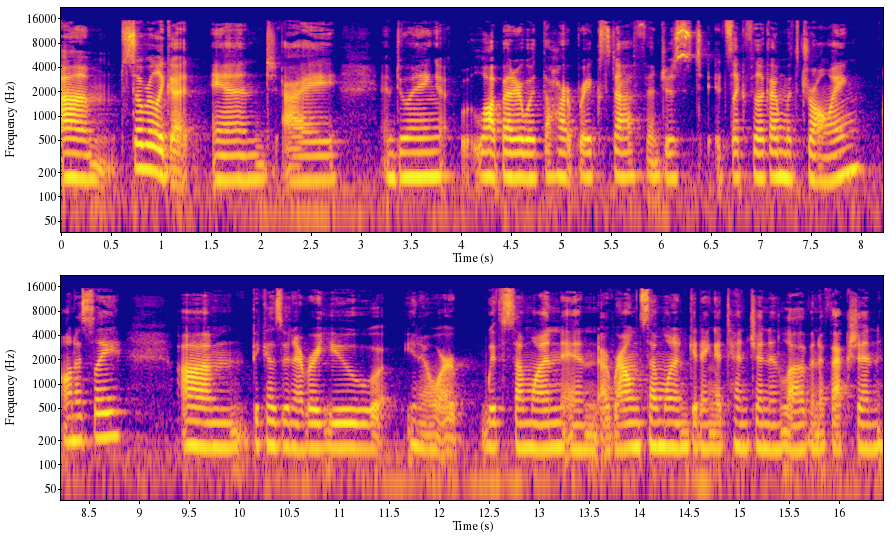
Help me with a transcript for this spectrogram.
um, still really good. And I am doing a lot better with the heartbreak stuff. And just, it's like, I feel like I'm withdrawing, honestly. Um, because whenever you, you know, are with someone and around someone and getting attention and love and affection,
